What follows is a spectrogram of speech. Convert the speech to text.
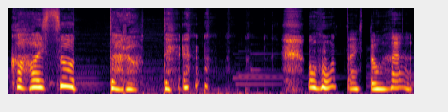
かわいそうだろって 思った人は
